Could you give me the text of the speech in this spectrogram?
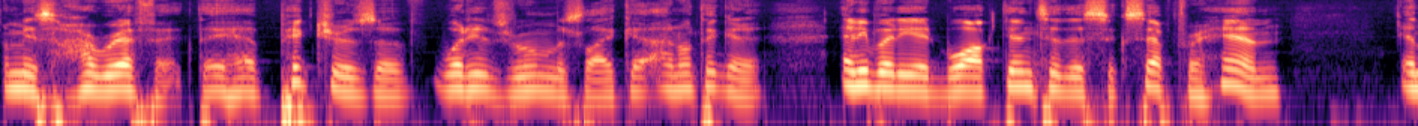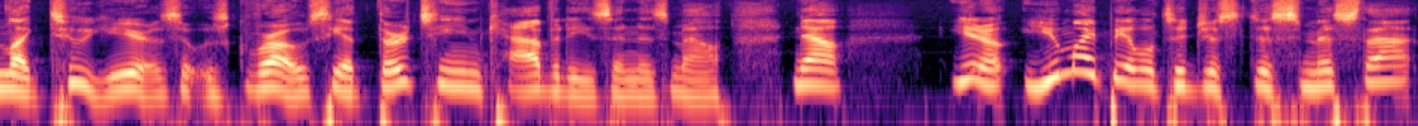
I mean, it's horrific. They have pictures of what his room was like. I don't think anybody had walked into this except for him in like two years. It was gross. He had 13 cavities in his mouth. Now, you know, you might be able to just dismiss that,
